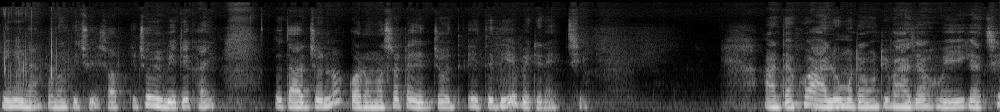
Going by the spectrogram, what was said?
কিনি না, কোনো কিছুই সব কিছু আমি বেটে খাই। তো তার জন্য গরম মশলাটা এর এতে দিয়ে বেটে নিচ্ছি। আর দেখো আলু মোটামুটি ভাজা হয়েই গেছে।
